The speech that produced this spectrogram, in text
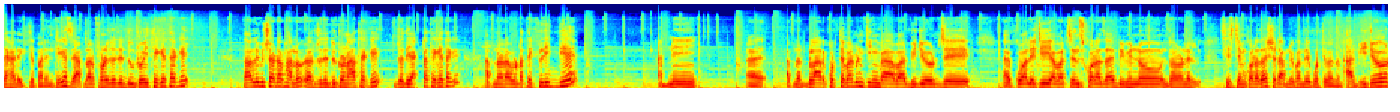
লেখা দেখতে পারেন, ঠিক আছে? আপনার ফোনে যদি দুটোই থেকে থাকে, তাহলে বিষয়টা ভালো। আর যদি দুটো না থাকে, যদি একটা থেকে থাকে, আপনারা ওটাতে ক্লিক দিয়ে আপনি আপনার ব্লার করতে পারবেন কিংবা আবার ভিডিওর যে কোয়ালিটি আবার চেঞ্জ করা যায়, বিভিন্ন ধরনের সিস্টেম করা যায়, সেটা আপনি ওখান থেকে করতে পারবেন। আর ভিডিওর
